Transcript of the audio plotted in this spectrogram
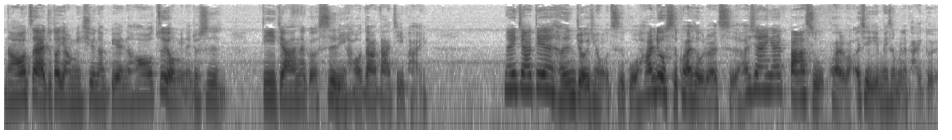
然后再来就到阳明戏院那边，然后最有名的就是第一家那个四零豪大大鸡排，那一家店很久以前我吃过，它六十块的时候我就在吃，它现在应该八十五块了吧，而且也没什么人排队。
